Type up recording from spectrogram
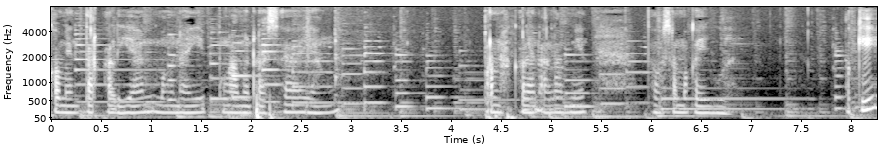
komentar kalian mengenai pengalaman rasa yang pernah kalian alamin atau sama kayak gue oke okay?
